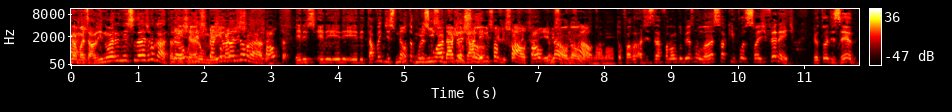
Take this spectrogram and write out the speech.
Não, mas ali não era o início da jogada, ali Não, já o era o da meio jogada da ele jogada. falta. Ele, ele, ele, ele tava em não, disputa, no por isso que o início da árbitro jogada deixou. ele sofre Ele falta, falta. ele Não, sofre não, não, falta. não, não. Tô falando, a gente está falando do mesmo lance, só que em posições diferentes. Eu tô dizendo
